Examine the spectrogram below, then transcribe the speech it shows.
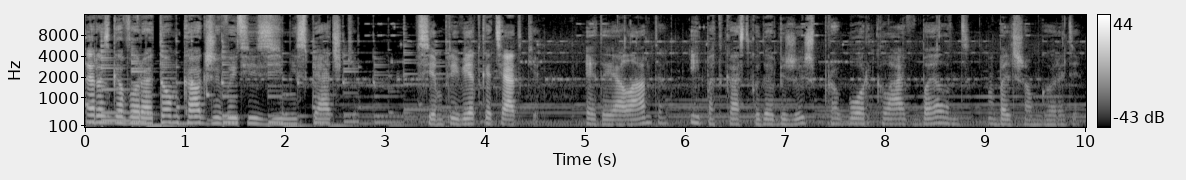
Разговоры о том, как же выйти из зимней спячки. Всем привет, котятки! Это я, Ланта, и подкаст «Куда бежишь» про work-life balance в большом городе.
